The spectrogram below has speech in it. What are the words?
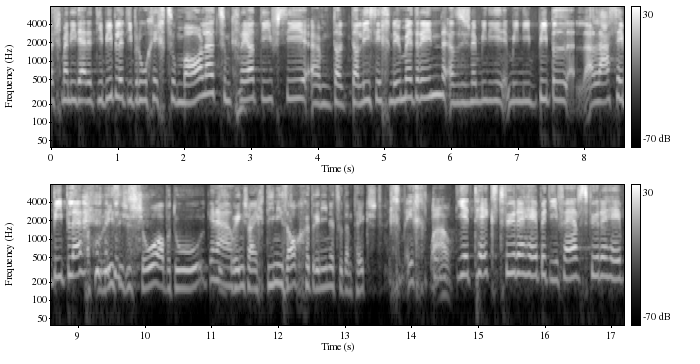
ich meine, in der, die Bibel, die brauche ich zum Malen, zum kreativ sein. Ähm, da, da lese ich nicht mehr drin. Also es ist nicht meine, meine Bibel, äh, Lesebibel. Also, du liest es schon, aber du, Genau. du bringst eigentlich deine Sachen drin rein zu dem Text. Ich, ich Wow. die Text heben, die Vers heben,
